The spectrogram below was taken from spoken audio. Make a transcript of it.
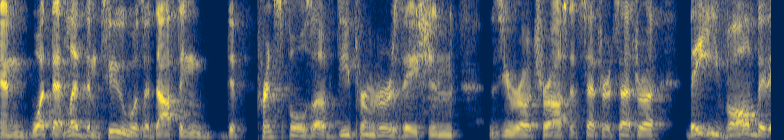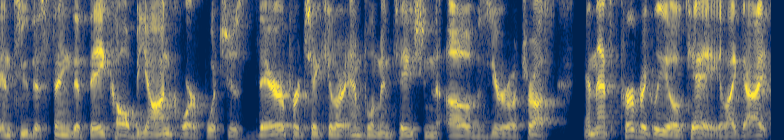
and what that led them to was adopting the principles of deperimeterization, zero trust, et cetera, et cetera. They evolved it into this thing that they call BeyondCorp, which is their particular implementation of zero trust. And that's perfectly okay. Like I,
